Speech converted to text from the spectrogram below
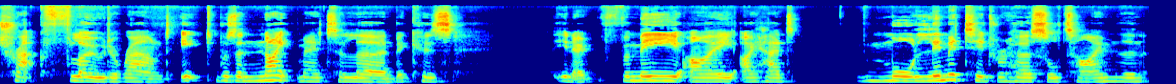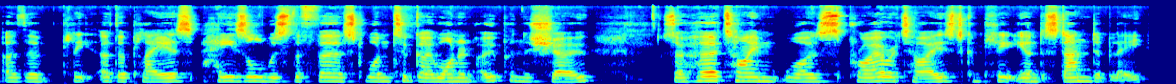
track flowed around. It was a nightmare to learn because, you know, for me, I I had more limited rehearsal time than other other players. Hazel was the first one to go on and open the show, So her time was prioritized completely understandably.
